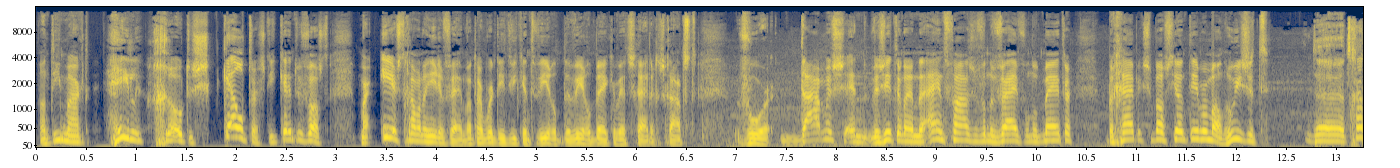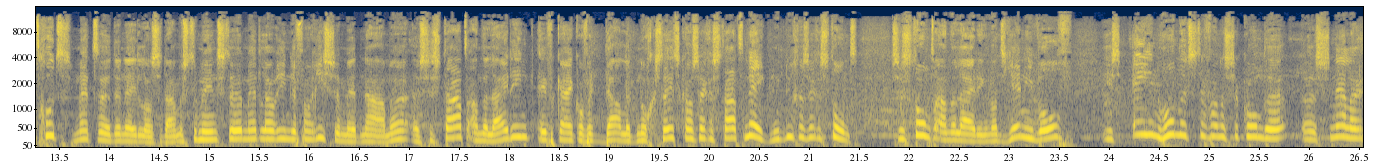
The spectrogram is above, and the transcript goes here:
Want die maakt hele grote skelters, die kent u vast. Maar eerst gaan we naar Heerenveen, want daar wordt dit weekend wereld, de wereldbekerwedstrijden geschaatst voor dames. En we zitten er in de eindfase van de 500 meter. Begrijp ik, Sebastian Timmerman, hoe is het? De, het gaat goed met eh, de Nederlandse dames. Tenminste met Laurine van Riesen met name. Eh, Ze staat aan de leiding. Even kijken of ik dadelijk nog steeds kan zeggen staat. Nee, ik moet nu gaan zeggen stond. Ze stond aan de leiding. Want Jenny Wolf is 1 honderdste van een seconde eh, sneller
